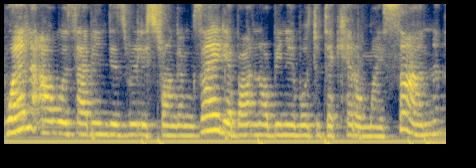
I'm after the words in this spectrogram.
When I was having this really strong anxiety about not being able to take care of my son,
